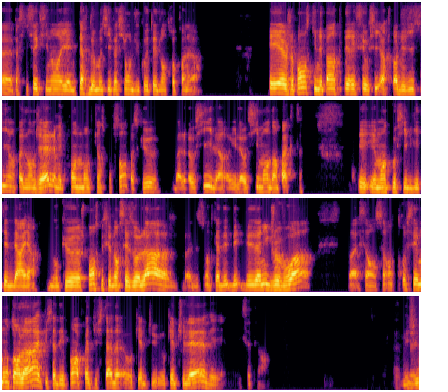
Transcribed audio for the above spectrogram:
euh, parce qu'il sait que sinon, il y a une perte de motivation du côté de l'entrepreneur. Et je pense qu'il n'est pas intéressé aussi, alors je parle du VC, hein, pas de l'Angel, mais de prendre moins de 15% parce que bah, là aussi, il a, il a aussi moins d'impact et, moins de possibilités derrière. Donc, euh, je pense que c'est dans ces eaux-là, bah, en tout cas des, amis que je vois, c'est entre ces montants-là, et puis ça dépend après du stade auquel tu, auquel tu lèves, et, etc. Ah, mais je...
